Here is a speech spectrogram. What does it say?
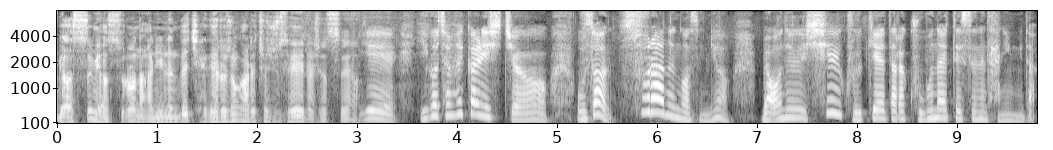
몇 수 몇 수로 나뉘는데 제대로 좀 가르쳐 주세요 이러셨어요. 예, 이거 참 헷갈리시죠? 우선 수라는 것은요, 면을 실 굵기에 따라 구분할 때 쓰는 단위입니다.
